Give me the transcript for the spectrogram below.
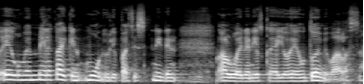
EU mene meillä kaiken muun yli, paitsi niiden alueiden, jotka ei ole EUn toimivallassa?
